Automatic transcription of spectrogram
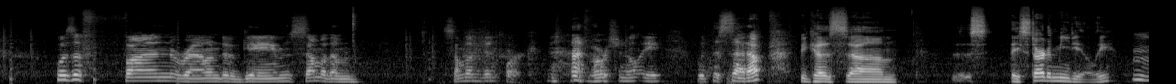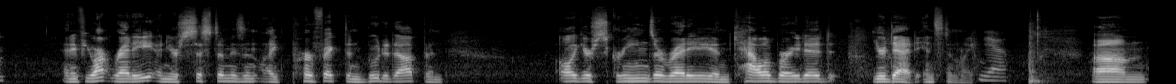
was a fun round of games. Some of them, some of them didn't work, unfortunately, with the setup because um, they start immediately. Hmm. And if you aren't ready and your system isn't like perfect and booted up and all your screens are ready and calibrated, you're dead instantly. Yeah. Um,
